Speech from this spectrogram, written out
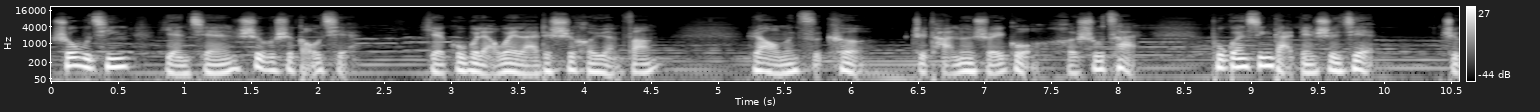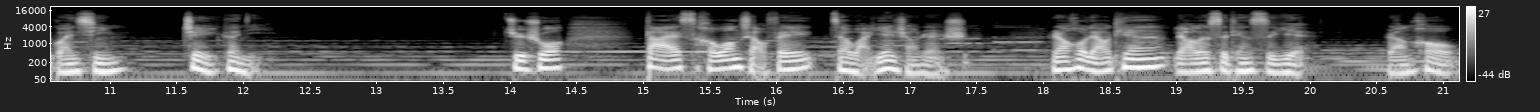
说不清眼前是不是苟且，也顾不了未来的诗和远方。让我们此刻只谈论水果和蔬菜，不关心改变世界，只关心这一个你。据说，大 S 和汪小菲在晚宴上认识，然后聊天聊了四天四夜，然后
